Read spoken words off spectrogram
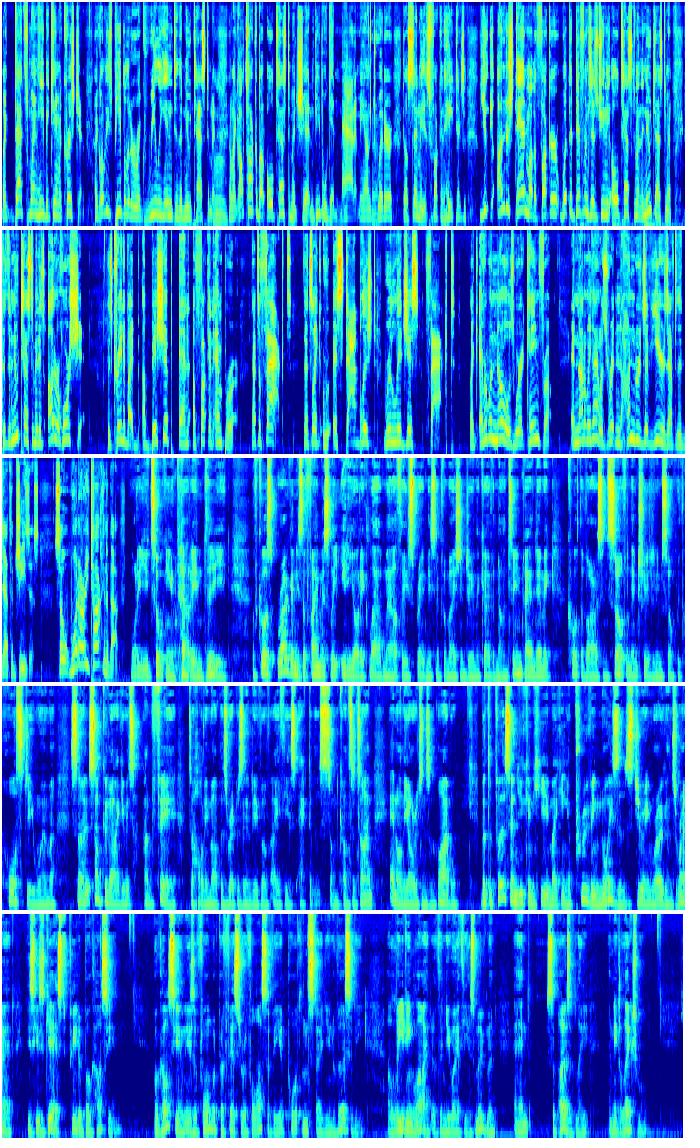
Like that's when he became a Christian. Like all these people that are like really into the New Testament, mm. and like I'll talk about Old Testament shit, and people get mad at me on yeah. Twitter. They'll send me this fucking hate text. You understand, motherfucker, what the difference is between the Old Testament and the New Testament? Because the New Testament is utter horseshit. It's created by a bishop and a fucking emperor. That's a fact. That's like established religious fact. Like everyone knows where it came from. And not only that, it was written hundreds of years after the death of Jesus. So what are you talking about? What are you talking about indeed? Of course, Rogan is a famously idiotic loudmouth who spread misinformation during the COVID 19 pandemic, caught the virus himself, and then treated himself with horse dewormer. So some could argue it's unfair to hold him up as representative of atheist activists on Constantine and on the origins of the Bible. But the person you can hear making approving noises during Rogan's rant is his guest, Peter Boghossian. Boghossian is a former professor of philosophy at Portland State University a leading light of the new atheist movement and, supposedly, an intellectual.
